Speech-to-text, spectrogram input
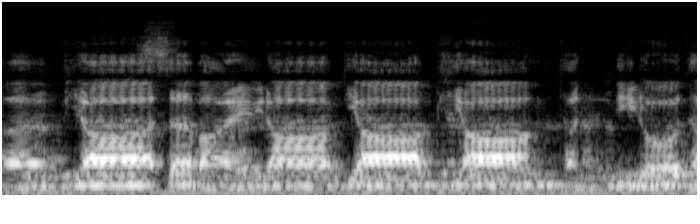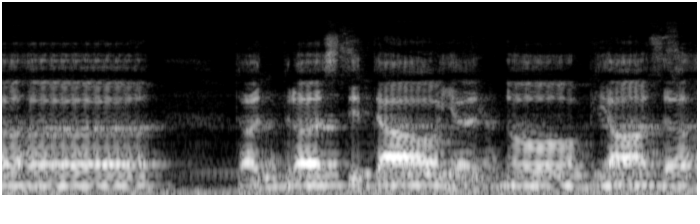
अभ्यासवैराग्याभ्यां तन्निरोधः। तत्र स्थिता यत्नोऽभ्यासः।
